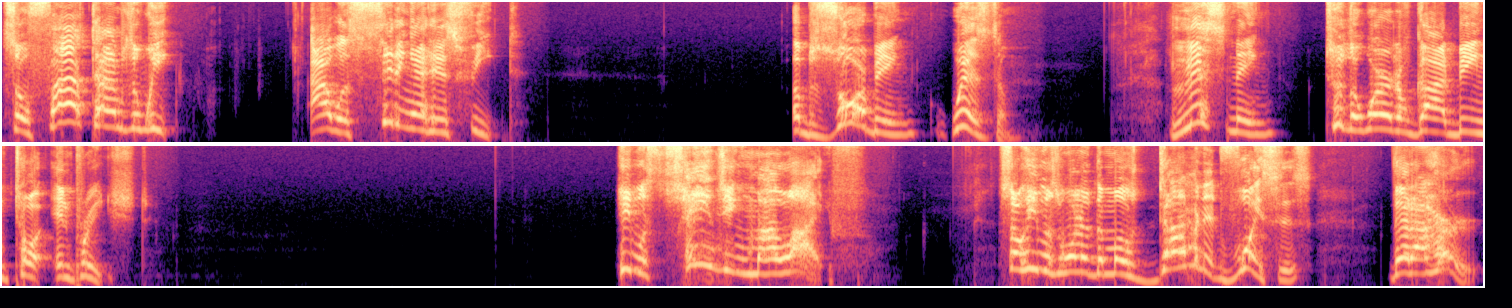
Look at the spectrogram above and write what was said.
So, five times a week, I was sitting at his feet, absorbing wisdom, listening to the word of God being taught and preached. He was changing my life. So, he was one of the most dominant voices that I heard.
